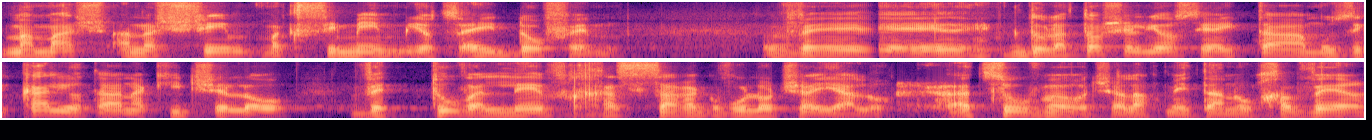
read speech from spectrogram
ממש אנשים מקסימים, יוצאי דופן. וגדולתו של יוסי הייתה המוזיקליות הענקית שלו וטוב הלב חסר הגבולות שהיה לו. עצוב מאוד שהלך מאיתנו. חבר,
